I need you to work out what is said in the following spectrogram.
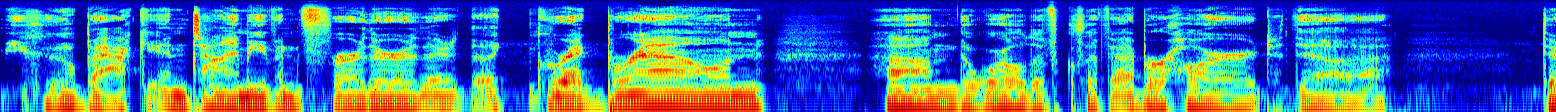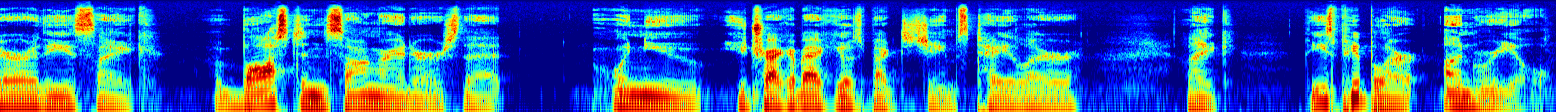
you could go back in time even further. There, like Greg Brown, um, the world of Cliff Eberhardt. The there are these like Boston songwriters that when you you track it back, it goes back to James Taylor. Like these people are unreal,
